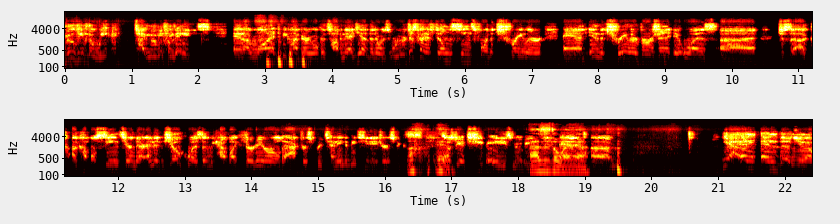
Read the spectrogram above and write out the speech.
movie of the week type movie from the 80s. And I wanted it to be kind of very over the top. And the idea that it was, we were just going to film the scenes for the trailer. And in the trailer version, it was uh, just a, a couple scenes here and there. And the joke was that we have like 30 year old actors pretending to be teenagers because Uh, it's supposed to be a cheap 80s movie. As is the way, and, yeah. Um, yeah, and and the, you know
